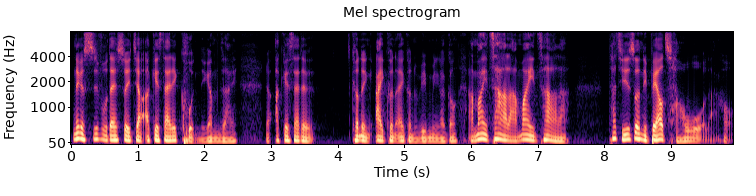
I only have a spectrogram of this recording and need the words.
那个师傅在睡觉，阿给师在困，你敢不知？然后阿给师的。可能爱困爱困的明明啊讲啊卖差啦卖差啦，他其实说你不要吵我啦吼，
